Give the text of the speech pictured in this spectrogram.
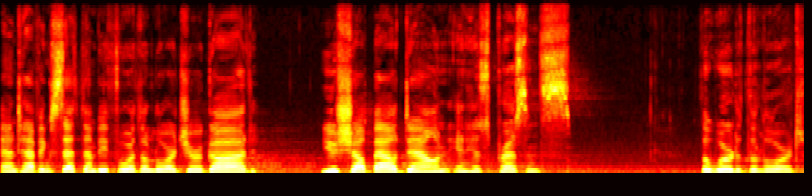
and having set them before the Lord your God, you shall bow down in his presence. The word of the Lord.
